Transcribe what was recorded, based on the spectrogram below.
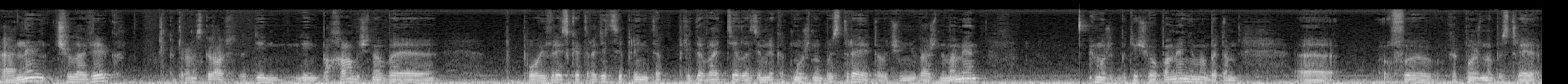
Анен – человек, который сказал, что это день, день похорон, обычно в по еврейской традиции принято предавать тело земле как можно быстрее. Это очень важный момент. Может быть, еще упомянем об этом. Э, в, как можно быстрее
